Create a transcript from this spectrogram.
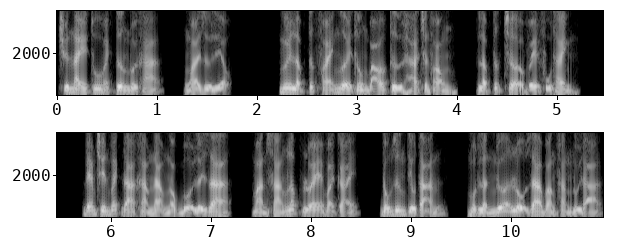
chuyến này thu hoạch tương đối khá, ngoài dự liệu. Ngươi lập tức phái người thông báo từ hà trần phong, lập tức trở về phủ thành đem trên vách đá khảm nạm ngọc bội lấy ra, màn sáng lấp lóe vài cái đông dưng tiêu tán, một lần nữa lộ ra bằng phẳng núi đá.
